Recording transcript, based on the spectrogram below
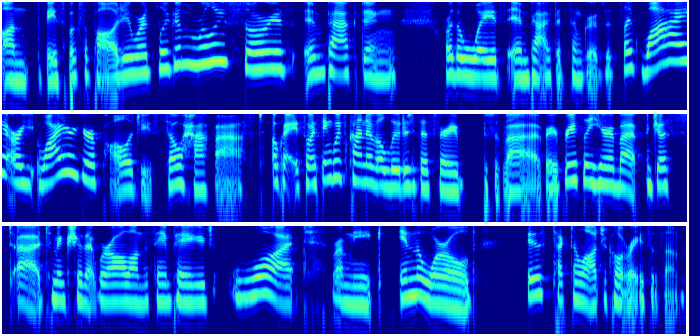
on Facebook's apology where it's like I'm really sorry it's impacting or the way it's impacted some groups. It's like why are you why are your apologies so half-assed? Okay, so I think we've kind of alluded to this very uh, very briefly here, but just uh, to make sure that we're all on the same page, what Ramneek in the world is technological racism?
